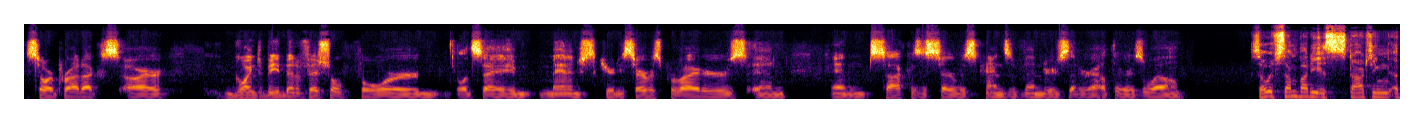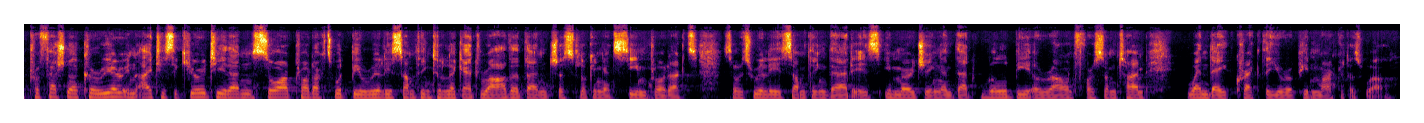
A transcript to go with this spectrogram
SOAR products are going to be beneficial for let's say managed security service providers and and SOC as a service kinds of vendors that are out there as well so if somebody is starting a professional career in IT security, then SOAR products would be really something to look at rather than just looking at SIEM products. So it's really something that is emerging and that will be around for some time when they crack the European market as well.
